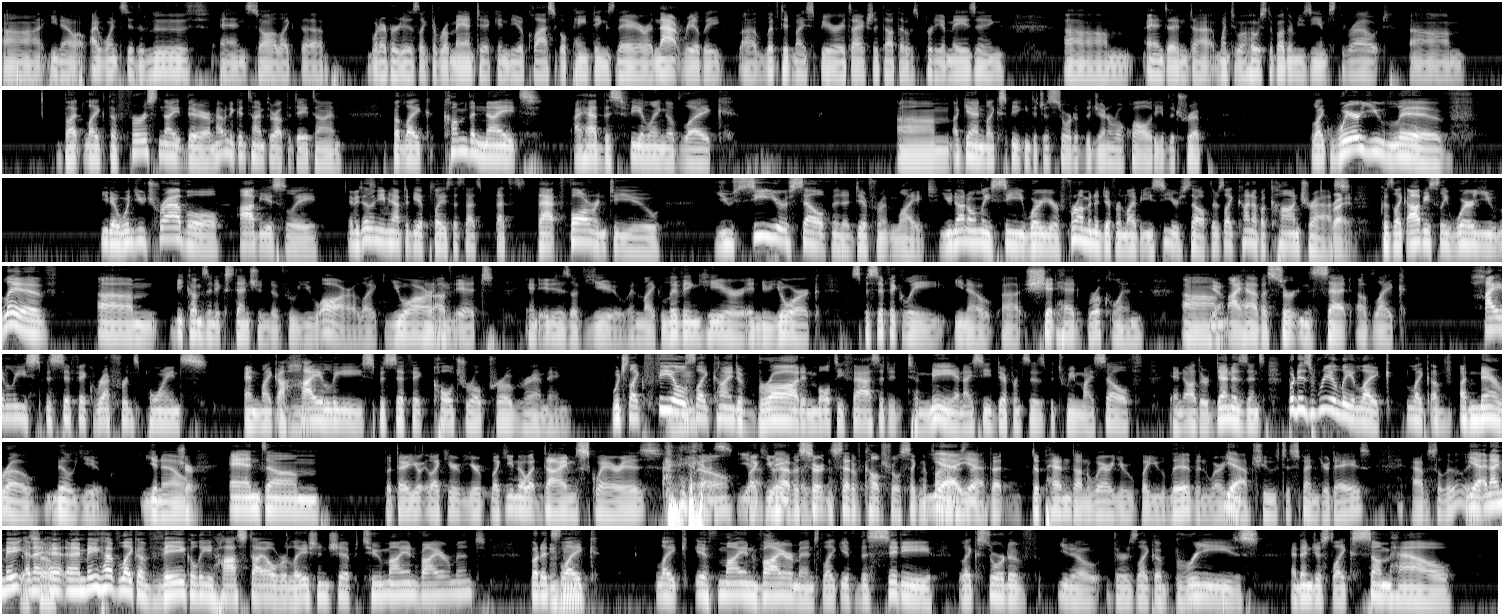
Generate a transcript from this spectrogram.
uh, you know, I went to the Louvre and saw like the whatever it is, like the romantic and neoclassical paintings there, and that really uh, lifted my spirits. I actually thought that was pretty amazing. Um, and and uh, went to a host of other museums throughout. Um, but like the first night there, I'm having a good time throughout the daytime. But like come the night, I had this feeling of like, um, again, like speaking to just sort of the general quality of the trip, like where you live. You know, when you travel, obviously, and it doesn't even have to be a place that's that's that's that foreign to you you see yourself in a different light. You not only see where you're from in a different light, but you see yourself. There's like kind of a contrast. Right. Because like obviously where you live um, becomes an extension of who you are. Like you are of it and it is of you. And like living here in New York, specifically, you know, uh, shithead Brooklyn, um, Yeah. I have a certain set of like highly specific reference points and like a highly specific cultural programming which like feels like kind of broad and multifaceted to me and i see differences between myself and other denizens but is really like like a, a narrow milieu you know Sure. and um But there, you're like you're you're like you know what Dime Square is. You know, yeah, like you have a certain set of cultural signifiers Yeah, yeah. That, that depend on where you where you live and where you choose to spend your days. Absolutely. yeah and i may and, so- I, and i may have like a vaguely hostile relationship to my environment but it's Mm-hmm. like like if my environment like if the city like sort of you know there's like a breeze and then just like somehow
